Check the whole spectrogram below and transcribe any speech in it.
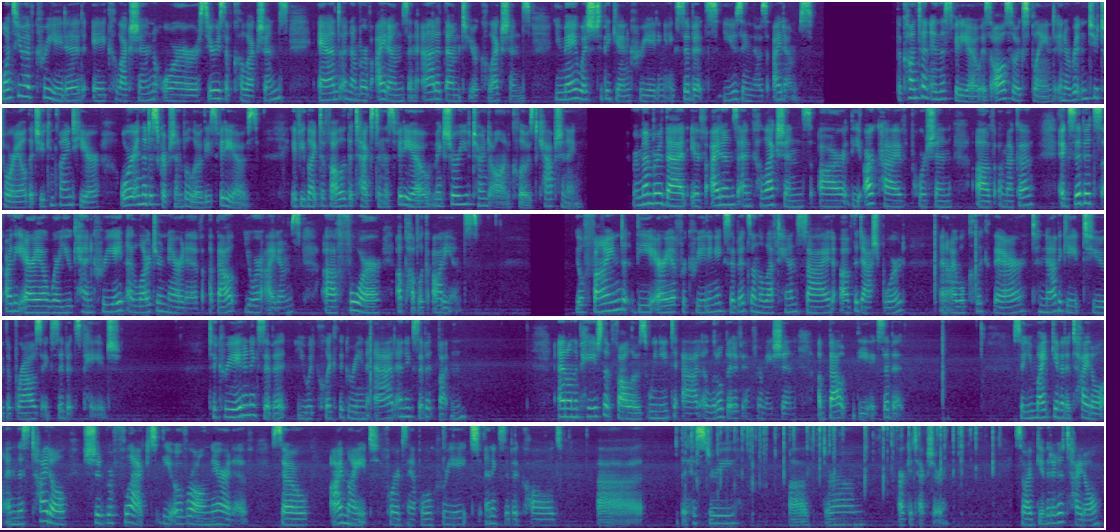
Once you have created a collection or series of collections and a number of items and added them to your collections, you may wish to begin creating exhibits using those items. The content in this video is also explained in a written tutorial that you can find here or in the description below these videos. If you'd like to follow the text in this video, make sure you've turned on closed captioning. Remember that if items and collections are the archive portion of Omeka, exhibits are the area where you can create a larger narrative about your items uh, for a public audience. You'll find the area for creating exhibits on the left-hand side of the dashboard, and I will click there to navigate to the Browse Exhibits page. To create an exhibit, you would click the green Add an Exhibit button. And on the page that follows, we need to add a little bit of information about the exhibit. So you might give it a title, and this title should reflect the overall narrative. So I might, for example, create an exhibit called uh, The History of Durham Architecture. So I've given it a title.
